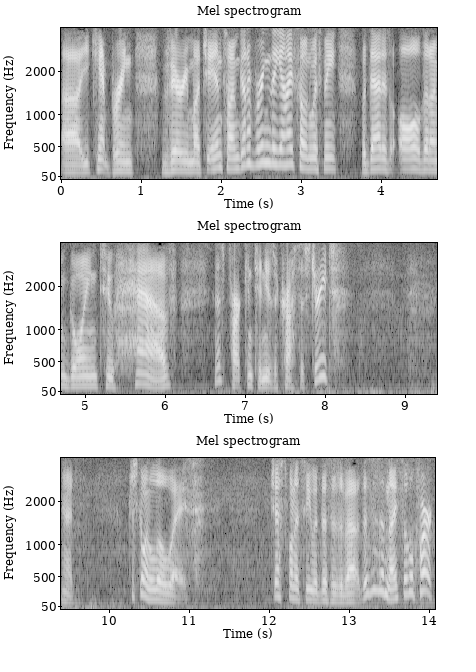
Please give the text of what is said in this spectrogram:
uh, you can't bring very much in. So I'm going to bring the iPhone with me, but that is all that I'm going to have. And this park continues across the street. I'm just going a little ways. Just want to see what this is about. This is a nice little park.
